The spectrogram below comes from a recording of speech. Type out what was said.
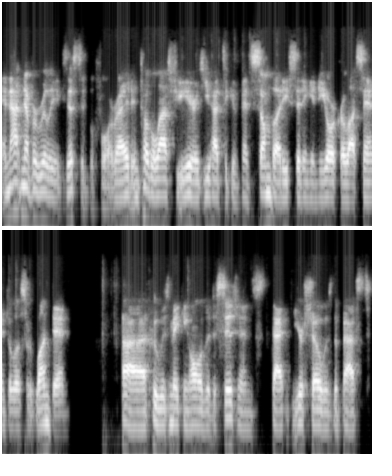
And that never really existed before right? Until the last few years you had to convince somebody sitting in new york or los angeles or london uh, who was making all of the decisions that your show was the best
